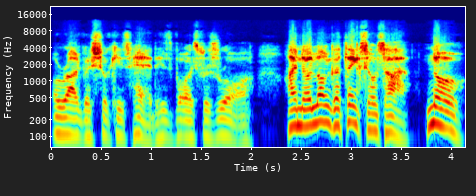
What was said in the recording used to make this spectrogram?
Uraga shook his head. His voice was raw. I no longer think so, sire. No.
